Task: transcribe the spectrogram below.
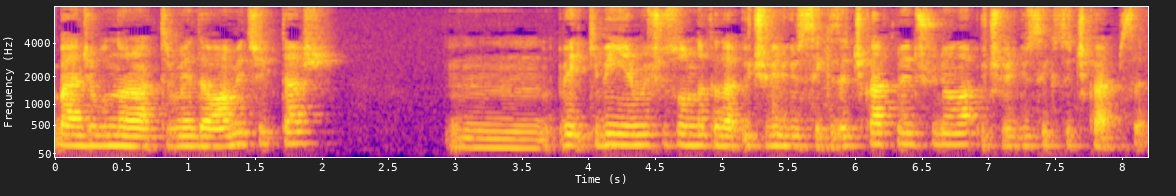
bence bunları arttırmaya devam edecekler. Hmm, ve 2023'ün sonuna kadar 3,8'e çıkartmayı düşünüyorlar. 3,8'e çıkartması.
